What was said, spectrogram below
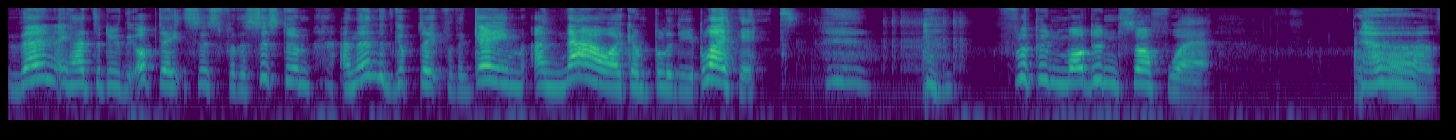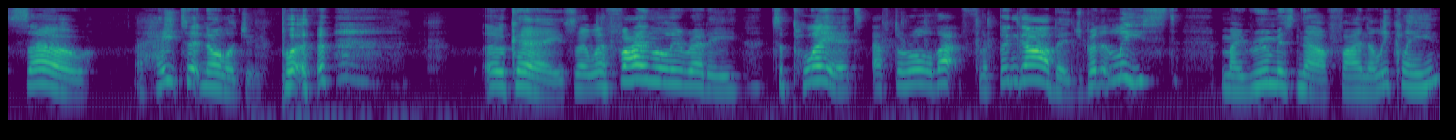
then I had to do the updates for the system, and then the update for the game, and now I can bloody play it. Flipping modern software. so I hate technology, but okay, so we're finally ready to play it after all that flipping garbage. But at least my room is now finally clean,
